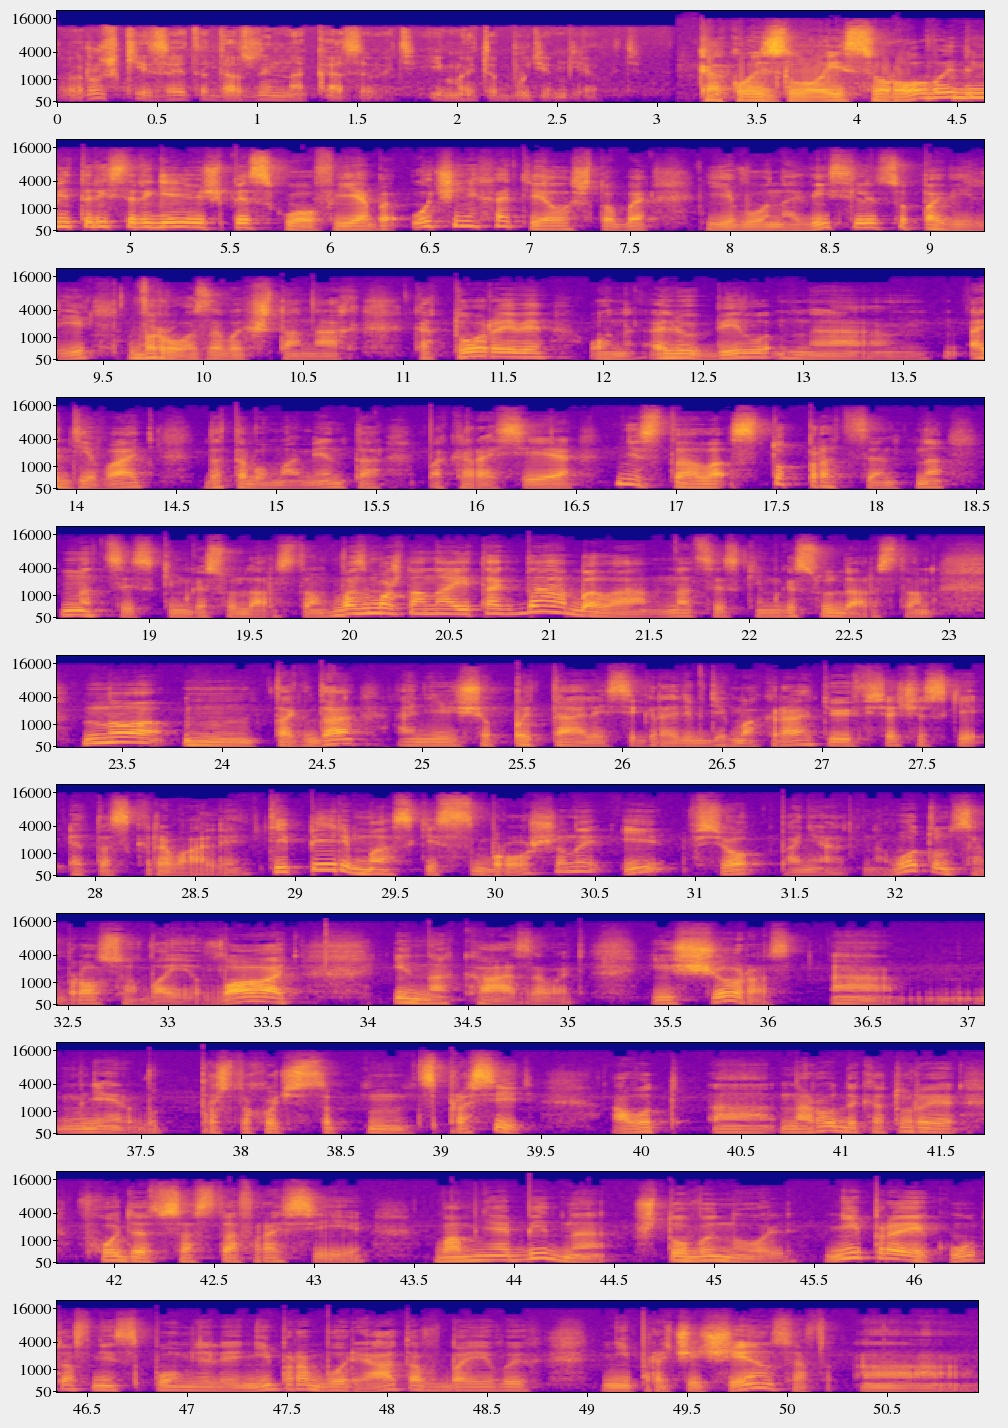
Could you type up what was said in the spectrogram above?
Русские за это должны наказывать, и мы это будем делать. Какой злой и суровый Дмитрий Сергеевич Песков. Я бы очень хотел, чтобы его на виселицу повели в розовых штанах, которые он любил э, одевать до того момента, пока Россия не стала стопроцентно нацистским государством. Возможно, она и тогда была нацистским государством, но м, тогда они еще пытались играть в демократию и всячески это скрывали. Теперь маски сброшены и все понятно. Вот он собрался воевать воевать и наказывать. Еще раз, а, мне вот просто хочется спросить, а вот а, народы, которые входят в состав России, вам не обидно, что вы ноль? Ни про якутов не вспомнили, ни про бурятов боевых, ни про чеченцев, а,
